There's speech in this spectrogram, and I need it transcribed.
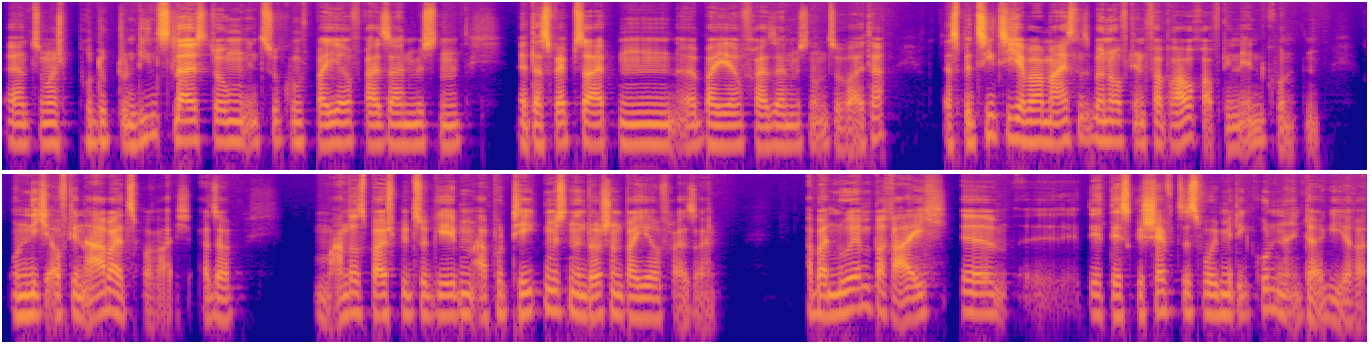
äh, zum Beispiel Produkte und Dienstleistungen in Zukunft barrierefrei sein müssen, äh, dass Webseiten äh, barrierefrei sein müssen und so weiter. Das bezieht sich aber meistens immer nur auf den Verbraucher, auf den Endkunden und nicht auf den Arbeitsbereich. Also um ein anderes Beispiel zu geben, Apotheken müssen in Deutschland barrierefrei sein. Aber nur im Bereich äh, des Geschäftes, wo ich mit den Kunden interagiere.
